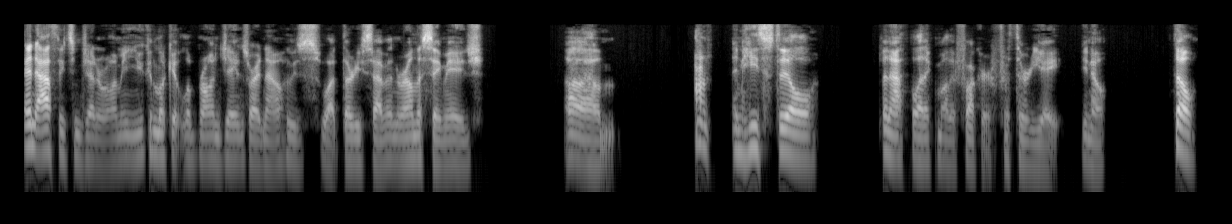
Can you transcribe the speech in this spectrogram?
and athletes in general. I mean, you can look at LeBron James right now, who's what 37, around the same age, um, and he's still an athletic motherfucker for 38. You know, so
